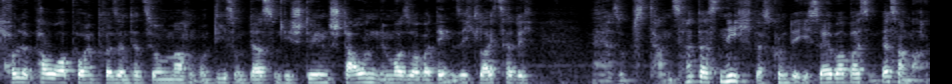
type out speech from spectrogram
tolle PowerPoint-Präsentationen machen und dies und das und die Stillen staunen immer so, aber denken sich gleichzeitig, naja, Substanz hat das nicht, das könnte ich selber besser machen.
